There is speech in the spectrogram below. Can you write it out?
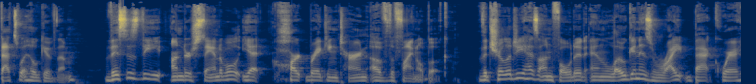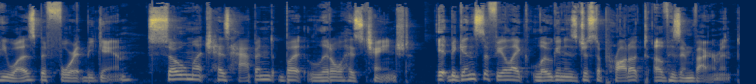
that's what he'll give them. This is the understandable yet heartbreaking turn of the final book. The trilogy has unfolded, and Logen is right back where he was before it began. So much has happened, but little has changed. It begins to feel like Logen is just a product of his environment.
